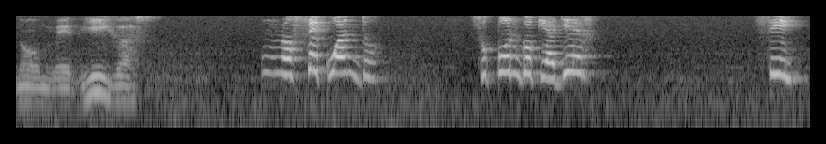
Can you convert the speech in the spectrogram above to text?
No me digas. No sé cuándo. Supongo que ayer. Sí,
